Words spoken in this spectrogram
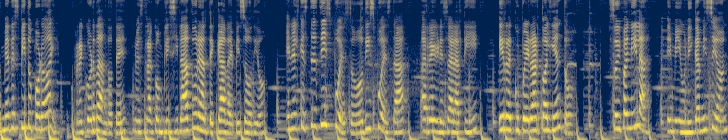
Me despido por hoy, recordándote nuestra complicidad durante cada episodio, en el que estés dispuesto o dispuesta a regresar a ti y recuperar tu aliento. Soy Fanila y mi única misión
